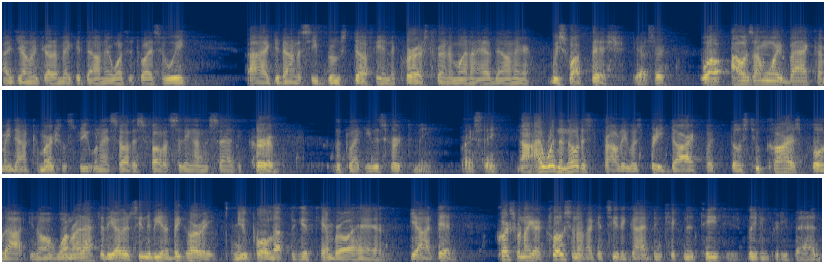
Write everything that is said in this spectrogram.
I generally try to make it down there once or twice a week. I get down to see Bruce Duffy, an aquarist friend of mine I have down there. We swap fish. Yes, sir. Well, I was on my way back coming down Commercial Street when I saw this fellow sitting on the side of the curb. It looked like he was hurt to me. I see. Now, I wouldn't have noticed probably. It was pretty dark, but those two cars pulled out, you know, one right after the other, seemed to be in a big hurry. And you pulled up to give Kimbrough a hand. Yeah, I did. Of course, when I got close enough, I could see the guy had been kicked in the teeth. He was bleeding pretty bad.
